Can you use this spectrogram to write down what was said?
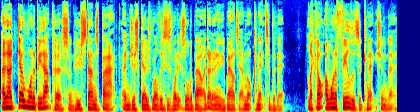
And I don't want to be that person who stands back and just goes, well, this is what it's all about. I don't know anything about it. I'm not connected with it. Like I, I want to feel there's a connection there.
